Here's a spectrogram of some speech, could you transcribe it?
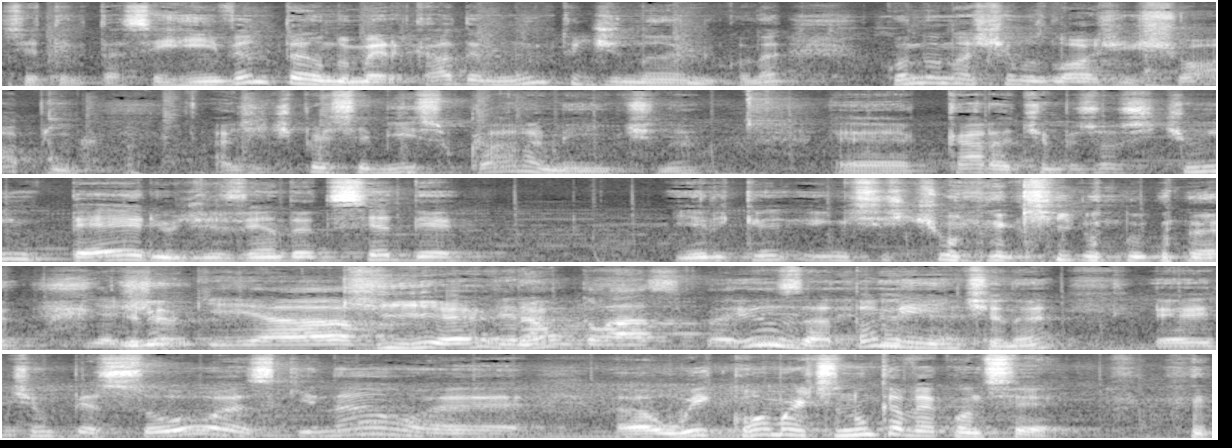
Você tem que estar se reinventando. O mercado é muito dinâmico, né? Quando nós tínhamos loja em shopping, a gente percebia isso claramente, né? É, cara, tinha pessoas que tinham um império de venda de CD. E ele que- insistiu naquilo, né? E achou Ele- que ia virar um clássico aí. Exatamente, né? É, tinham pessoas que não, é, é, o e-commerce nunca vai acontecer.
